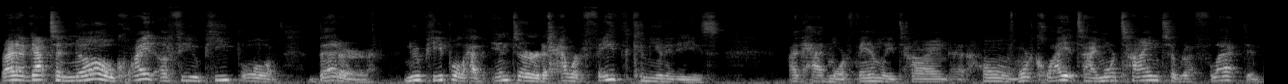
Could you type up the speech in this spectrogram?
right? I've got to know quite a few people better. New people have entered our faith communities I've had more family time at home, more quiet time, more time to reflect and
